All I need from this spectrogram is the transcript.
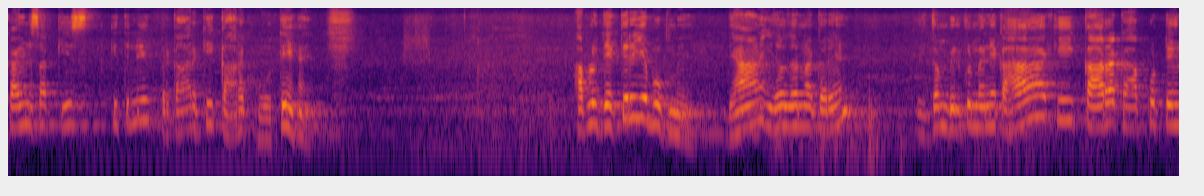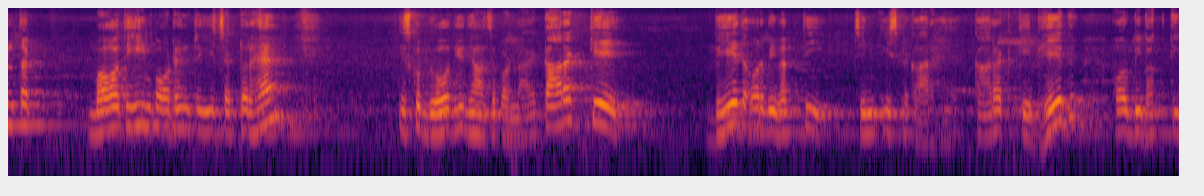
काइंड ऑफ़ केस कितने प्रकार के कारक होते हैं? आप लोग देखते रहिए बुक में। ध्यान इधर उधर ना करें। एकदम बिल्कुल मैंने कहा कि कारक आपको टेंथ तक बहुत ही इम्पोर्टेंट ये चैप्टर है। इसको बहुत ही ध्यान से पढ़ना है। कारक के भेद और विभक्ति चिन्ह इस प्रकार हैं। कारक के भेद और विभक्ति।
